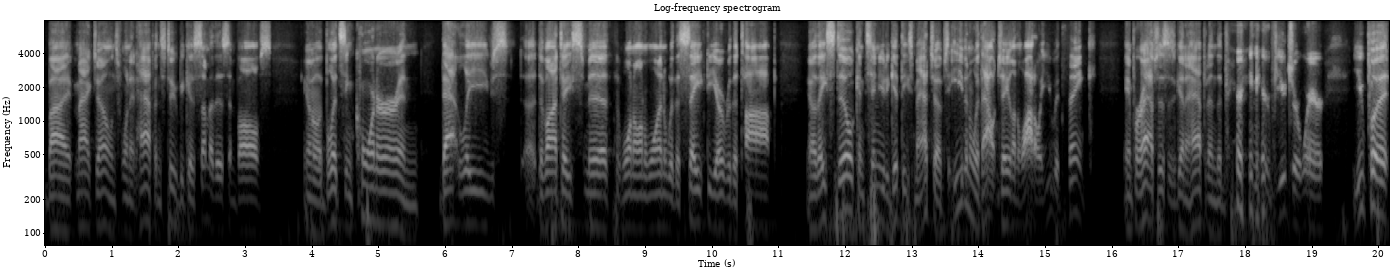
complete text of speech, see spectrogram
by Mac Jones when it happens too, because some of this involves, you know, a blitzing corner, and that leaves uh, DeVonta Smith one on one with a safety over the top. You know, they still continue to get these matchups even without Jaylen Waddle. You would think, and perhaps this is going to happen in the very near future, where you put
